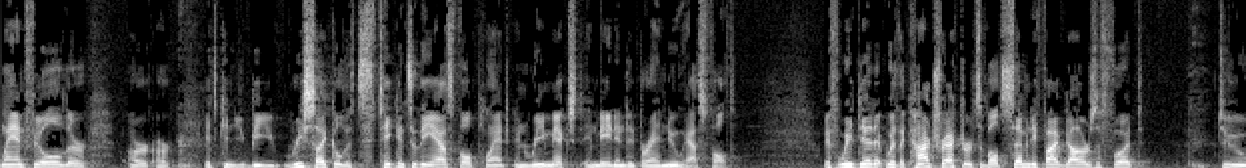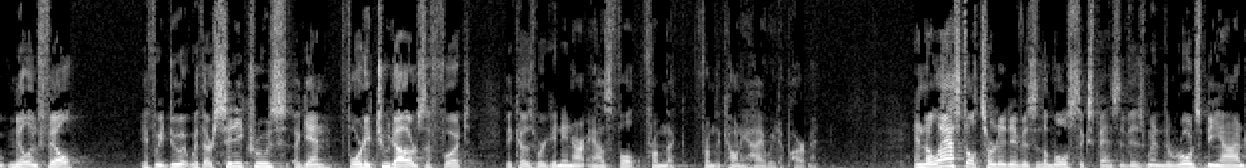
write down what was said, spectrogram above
landfilled or, or, or it can be recycled. It's taken to the asphalt plant and remixed and made into brand new asphalt. If we did it with a contractor, it's about $75 a foot to mill and fill. If we do it with our city crews, again, $42 a foot because we're getting our asphalt from the, from the county highway department. And the last alternative is the most expensive, is when the road's beyond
